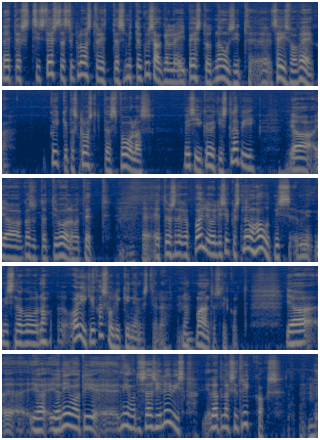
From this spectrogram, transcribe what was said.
näiteks teistes kloostrites mitte kusagil ei pestud nõusid eh, seisva veega. kõikides kloostrites voolas vesi köögist läbi ja, ja kasutati voolavat vett mm. -hmm. et ühesõnaga palju oli niisugust know-how'd, mis, mis nagu noh, oligi kasulik inimestele noh, majanduslikult. ja, ja, ja niimoodi, niimoodi see asi levis, nad läksid rikkaks. -hmm.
